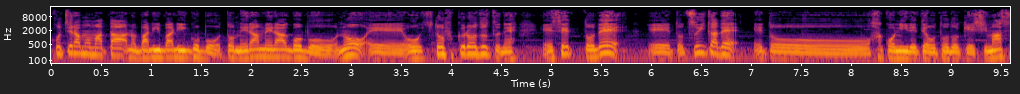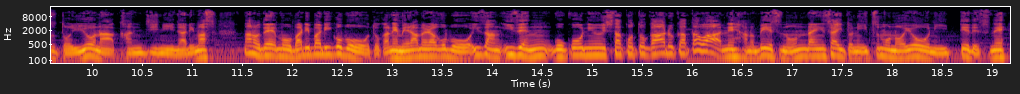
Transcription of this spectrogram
こちらもまたあのバリバリごぼうとメラメラごぼうの、えー、を一袋ずつね、セットで、え、ー、と、追加で、え、ー、と、箱に入れてお届けしますというような感じになります。なので、もうバリバリごぼうとかね、メラメラごぼう以前、以前ご購入したことがある方はね、あの、ベースのオンラインサイトにいつものように行ってですね、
